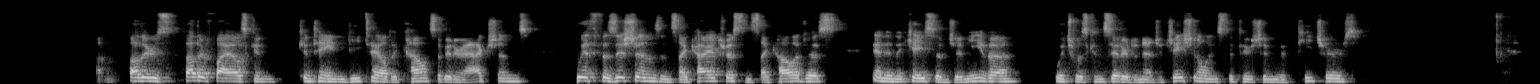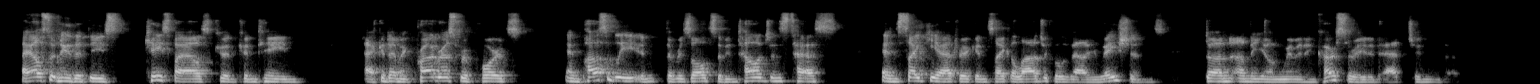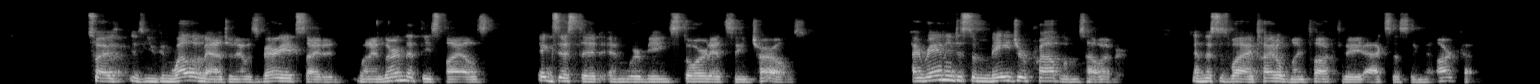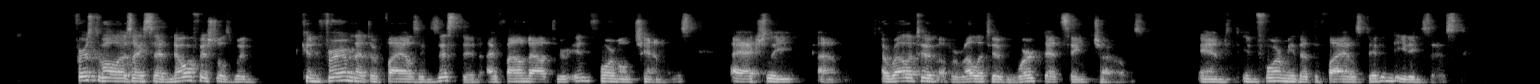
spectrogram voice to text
Um, others, other files can contain detailed accounts of interactions with physicians and psychiatrists and psychologists. And in the case of Geneva, which was considered an educational institution with teachers. I also knew that these case files could contain academic progress reports and possibly the results of intelligence tests and psychiatric and psychological evaluations done on the young women incarcerated at Geneva. So as you can well imagine, I was very excited when I learned that these files existed and were being stored at St. Charles. I ran into some major problems, however, and this is why I titled my talk today, Accessing the Archive. First of all, as I said, no officials would confirm that the files existed. I found out through informal channels. I actually, um, a relative of a relative worked at St. Charles and informed me that the files did indeed exist,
